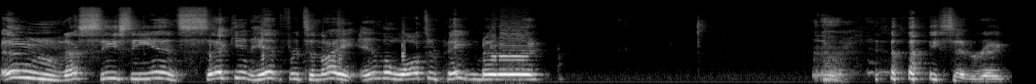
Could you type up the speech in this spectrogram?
Boom! That's CCN's second hit for tonight in the Walter Payton, baby. he said rig.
